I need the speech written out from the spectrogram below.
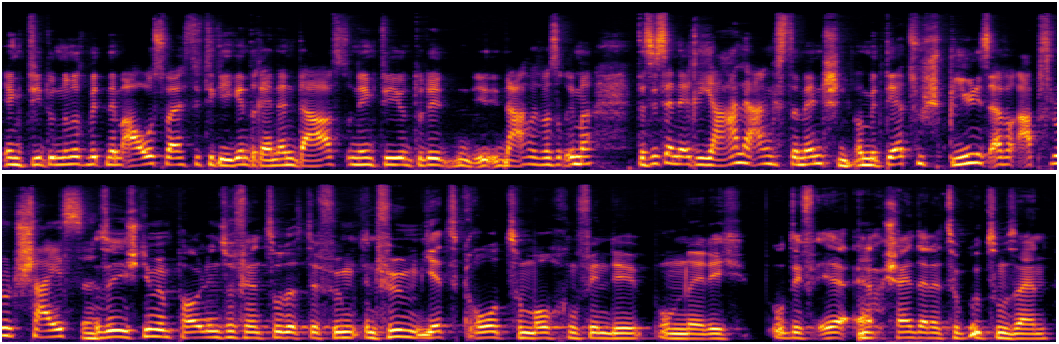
irgendwie du nur noch mit einem Ausweis durch die Gegend rennen darfst und irgendwie und du den Nachweis, was auch immer, das ist eine reale Angst der Menschen. Und mit der zu spielen ist einfach absolut scheiße. Also ich stimme Paul insofern zu, dass der Film, den Film jetzt groß zu machen, finde ich unnötig. Und er, er scheint ja nicht so gut zu sein.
